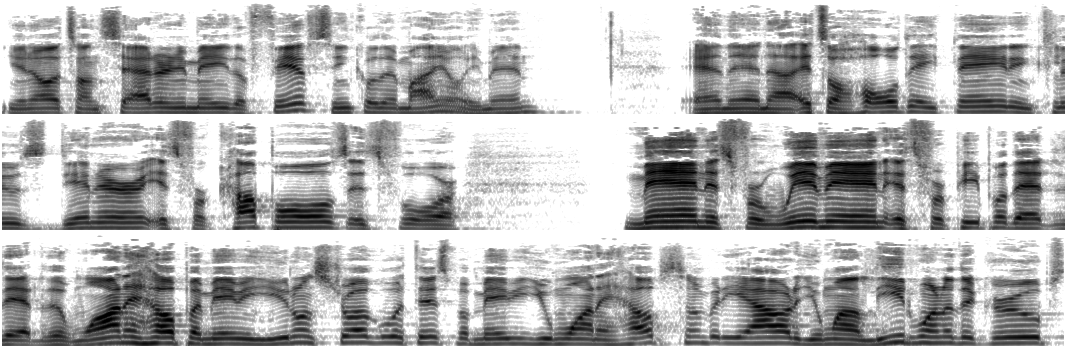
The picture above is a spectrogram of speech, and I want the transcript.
You know, it's on Saturday, May the fifth, Cinco de Mayo. Amen. And then uh, it's a whole day thing. It includes dinner. It's for couples. It's for men. It's for women. It's for people that, that, that want to help. And maybe you don't struggle with this, but maybe you want to help somebody out or you want to lead one of the groups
